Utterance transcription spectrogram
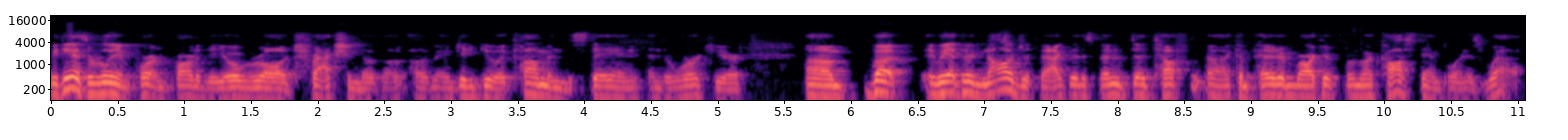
We think that's a really important part of the overall attraction of, of, of and getting people to come and to stay and, and to work here. Um, but we have to acknowledge the fact that it's been a tough uh, competitive market from a cost standpoint as well.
